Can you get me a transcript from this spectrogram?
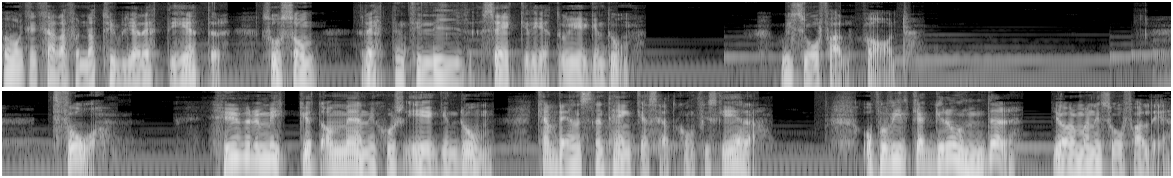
vad man kan kalla för naturliga rättigheter såsom rätten till liv, säkerhet och egendom? Och i så fall vad? 2. Hur mycket av människors egendom kan vänstern tänka sig att konfiskera? Och på vilka grunder gör man i så fall det?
